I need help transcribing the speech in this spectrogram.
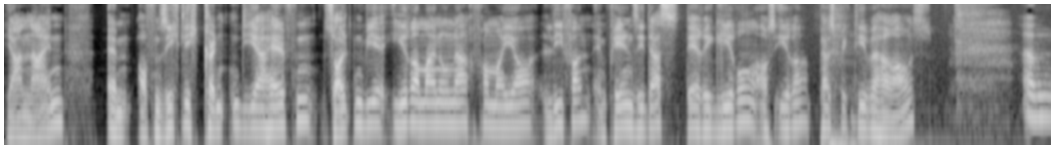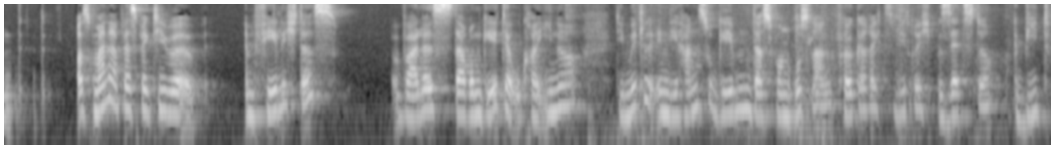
ja, nein. Ähm, offensichtlich könnten die ja helfen. Sollten wir Ihrer Meinung nach, Frau Major, liefern? Empfehlen Sie das der Regierung aus Ihrer Perspektive heraus? Ähm, aus meiner Perspektive empfehle ich das, weil es darum geht, der Ukraine die Mittel in die Hand zu geben, das von Russland völkerrechtswidrig besetzte Gebiet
